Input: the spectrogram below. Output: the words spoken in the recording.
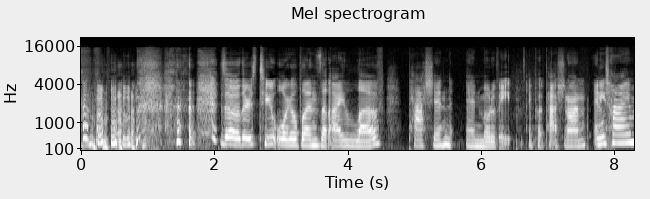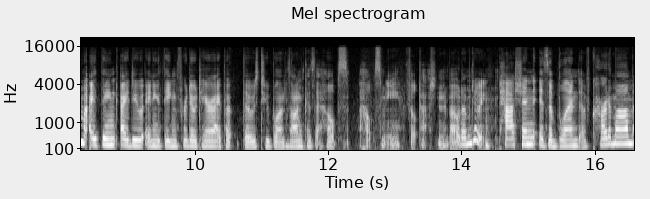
so there's two oil blends that I love, Passion and Motivate. I put Passion on. Anytime I think I do anything for doTERRA, I put those two blends on because it helps helps me feel passionate about what I'm doing. Passion is a blend of cardamom,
